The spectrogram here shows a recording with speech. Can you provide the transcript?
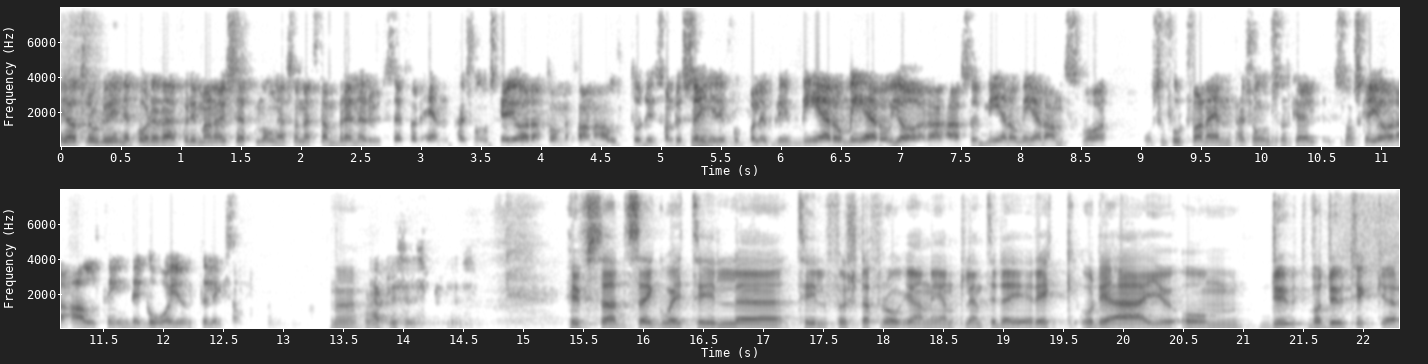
Jag tror du är inne på det där, för man har ju sett många som nästan bränner ut sig för att en person ska göra att de är fan allt. Och det som du säger mm. i fotboll, det blir mer och mer att göra, alltså mer och mer ansvar och så fortfarande en person som ska, som ska göra allting. Det går ju inte liksom. Nej, Nej precis, precis. Hyfsad segway till, eh, till första frågan egentligen till dig Erik. Och det är ju om du, vad du tycker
